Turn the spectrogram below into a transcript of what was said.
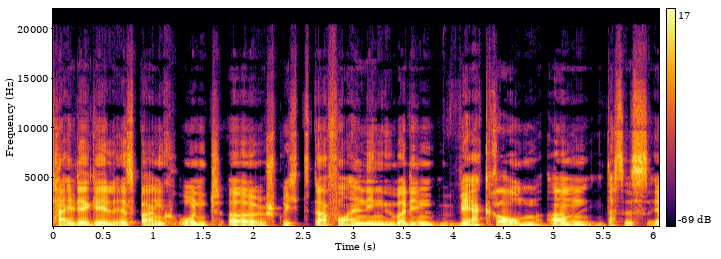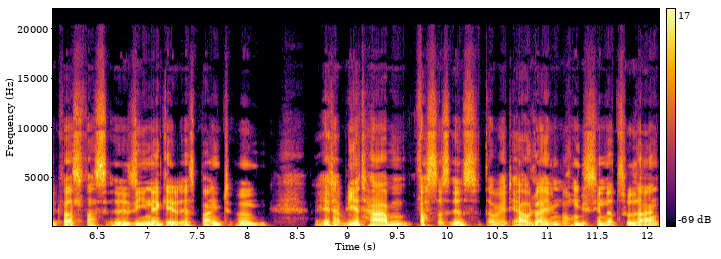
Teil der GLS Bank und äh, spricht da vor allen Dingen über den Werkraum. Ähm, das ist etwas, was äh, Sie in der GLS Bank äh, etabliert haben. Was das ist, da wird er auch gleich noch ein bisschen dazu sagen.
